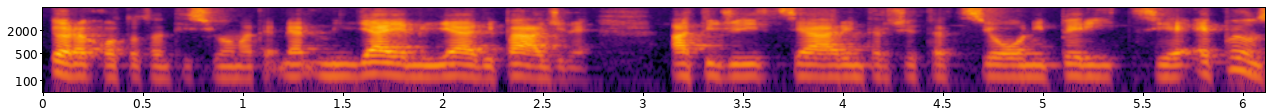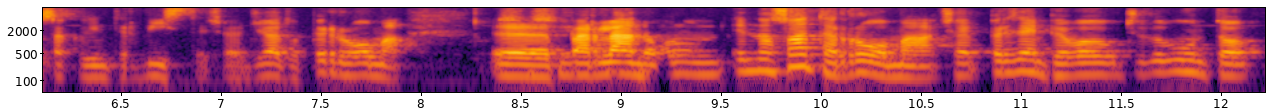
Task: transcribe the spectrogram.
io ho raccolto tantissimo materiale, migliaia e migliaia di pagine atti giudiziari, intercettazioni, perizie e poi un sacco di interviste, cioè ho girato per Roma eh, sì, sì. parlando con un, e non soltanto a Roma, cioè per esempio a un certo punto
